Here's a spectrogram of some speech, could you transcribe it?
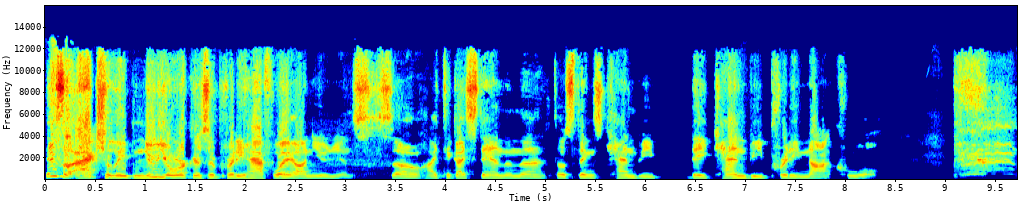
This is actually New Yorkers are pretty halfway on unions, so I think I stand in the. Those things can be they can be pretty not cool.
